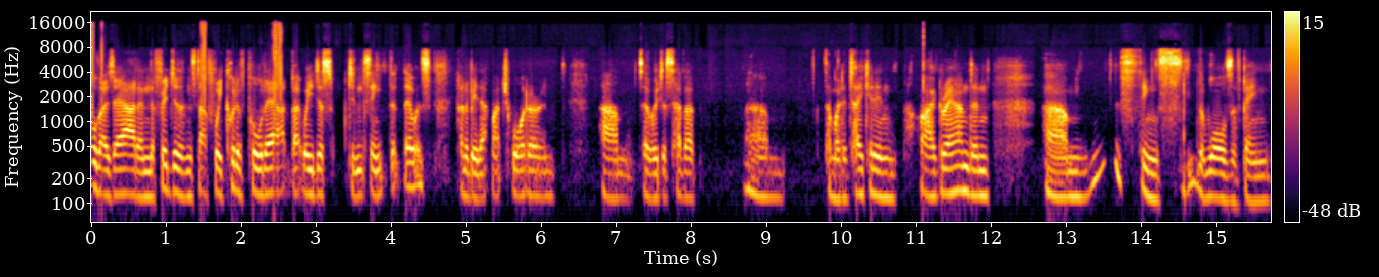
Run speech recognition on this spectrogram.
pull those out and the fridges and stuff we could have pulled out, but we just didn't think that there was going to be that much water. And um, so we just have a um, somewhere to take it in higher ground and um, things, the walls have been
